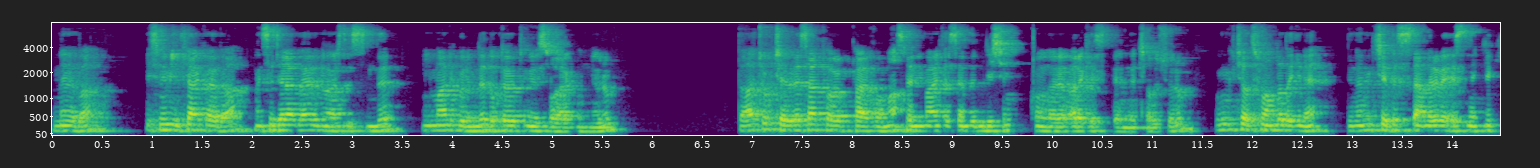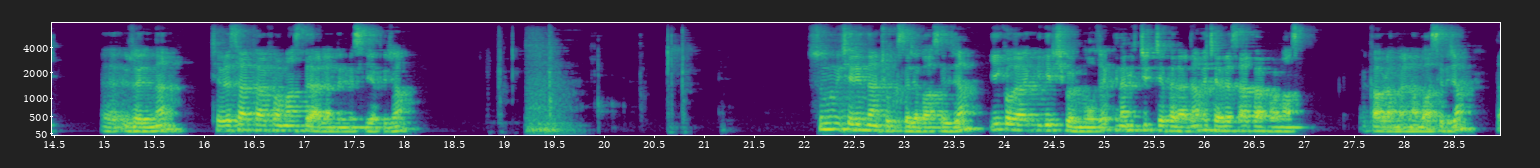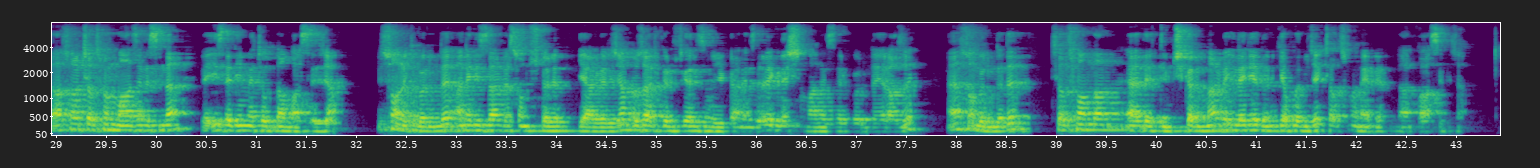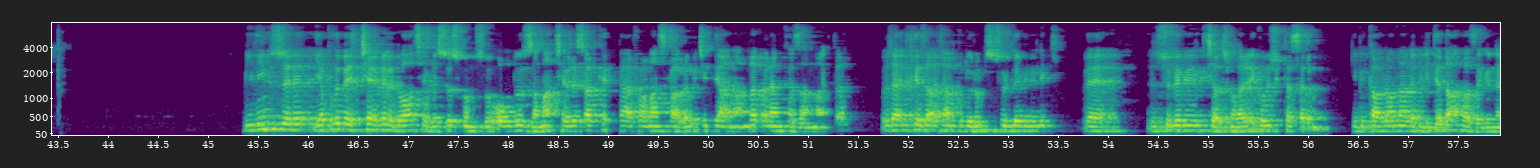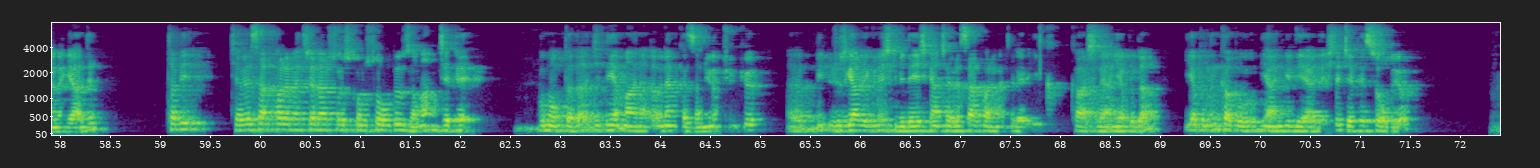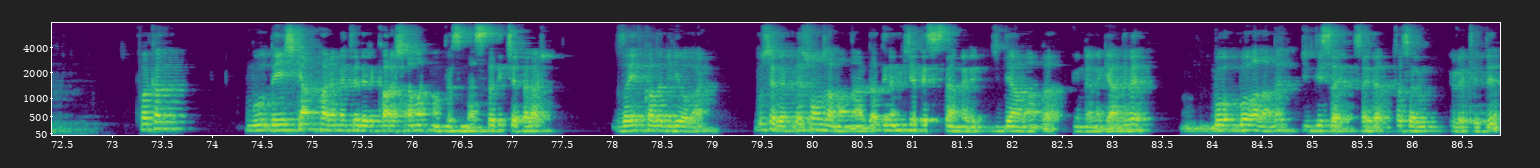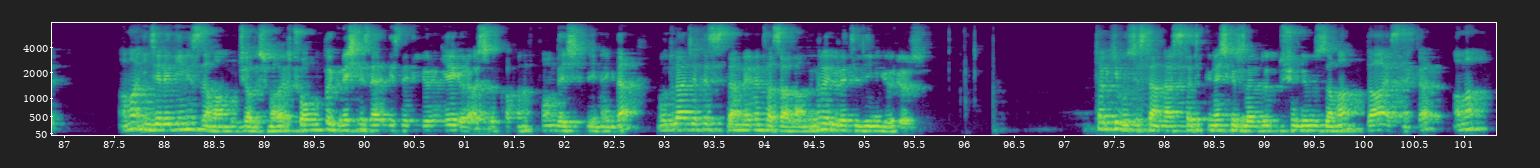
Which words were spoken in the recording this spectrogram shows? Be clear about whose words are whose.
Speaker 1: Merhaba, ismim İlker Karadağ. Mesut Celal Bayar Üniversitesi'nde mimarlık bölümünde doktor öğretim üyesi olarak bulunuyorum. Daha çok çevresel performans ve mimari tasarımda bilişim konuları ara kesitlerinde çalışıyorum. Bugünkü çalışmamda da yine dinamik çevre sistemleri ve esneklik e, üzerinden çevresel performans değerlendirmesi yapacağım. Sunum içeriğinden çok kısaca bahsedeceğim. İlk olarak bir giriş bölümü olacak. Dinamik cephelerden ve çevresel performans kavramlarından bahsedeceğim. Daha sonra çalışmanın malzemesinden ve izlediğim metodundan bahsedeceğim. Bir sonraki bölümde analizler ve sonuçları yer vereceğim. Özellikle rüzgar izini yük analizleri ve güneş ışınma analizleri bölümünde yer alacak. En son bölümde de çalışmamdan elde ettiğim çıkarımlar ve ileriye dönük yapılabilecek çalışma önerilerinden bahsedeceğim. Bildiğimiz üzere yapılı bir çevre ve doğal çevre söz konusu olduğu zaman çevresel performans kavramı ciddi anlamda önem kazanmakta. Özellikle zaten bu durum sürdürülebilirlik ve sürdürülebilirlik çalışmaları, ekolojik tasarım gibi kavramlarla birlikte daha fazla gündeme geldi. Tabii çevresel parametreler söz konusu olduğu zaman cephe bu noktada ciddi manada önem kazanıyor. Çünkü e, bir rüzgar ve güneş gibi değişken çevresel parametreleri ilk karşılayan yapıda yapının kabuğu yani bir diğer işte cephesi oluyor. Fakat bu değişken parametreleri karşılamak noktasında statik cepheler zayıf kalabiliyorlar. Bu sebeple son zamanlarda dinamik cephe sistemleri ciddi anlamda gündeme geldi ve bu, bu alanda ciddi sayıda tasarım üretildi. Ama incelediğimiz zaman bu çalışmaları çoğunlukla güneşin izlediği yörüngeye göre açılıp kapanıp fon değişikliğine giden modüler cephe sistemlerinin tasarlandığını ve üretildiğini görüyoruz. Tabii ki bu sistemler statik güneş kırıcıları düşündüğümüz zaman daha esnekler ama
